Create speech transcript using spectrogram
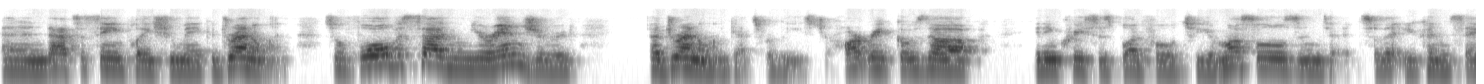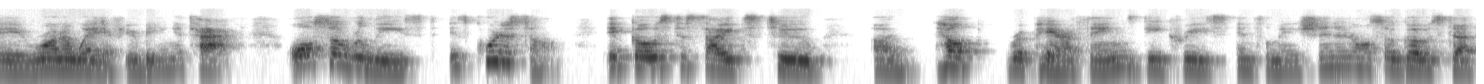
And that's the same place you make adrenaline. So, if all of a sudden you're injured, adrenaline gets released. Your heart rate goes up. It increases blood flow to your muscles, and to, so that you can say run away if you're being attacked. Also released is cortisone. It goes to sites to uh, help repair things, decrease inflammation, and also goes to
